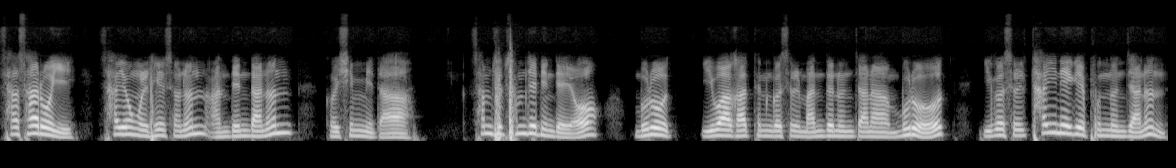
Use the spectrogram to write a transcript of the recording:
사사로이 사용을 해서는 안 된다는 것입니다. 33절인데요. 무릇 이와 같은 것을 만드는 자나 무릇 이것을 타인에게 붓는 자는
